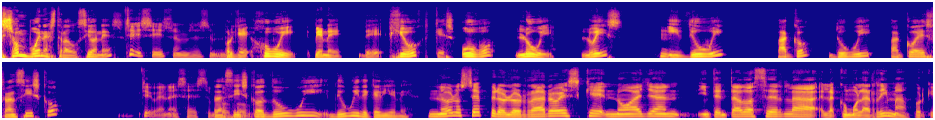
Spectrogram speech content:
son buenas traducciones, Sí, sí. son- son- porque Huey viene de Hugh, que es Hugo, Louis, Luis, Hmm. y Dewey, Paco, Dewey, Paco es Francisco, Sí, bueno, ese es un poco- Francisco Dewey, Dewey de qué viene? No lo sé, pero lo raro es que no hayan intentado hacer la, la- como la rima, porque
